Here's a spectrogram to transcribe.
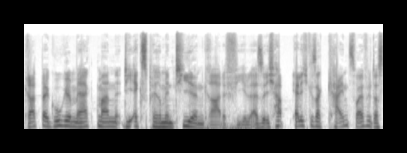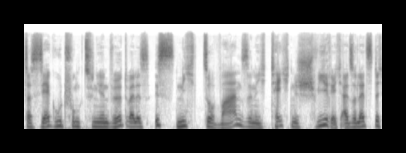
Gerade bei Google merkt man, die experimentieren gerade viel. Also ich habe ehrlich gesagt keinen Zweifel, dass das sehr gut funktionieren wird, weil es ist nicht so wahnsinnig technisch schwierig. Also letztlich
